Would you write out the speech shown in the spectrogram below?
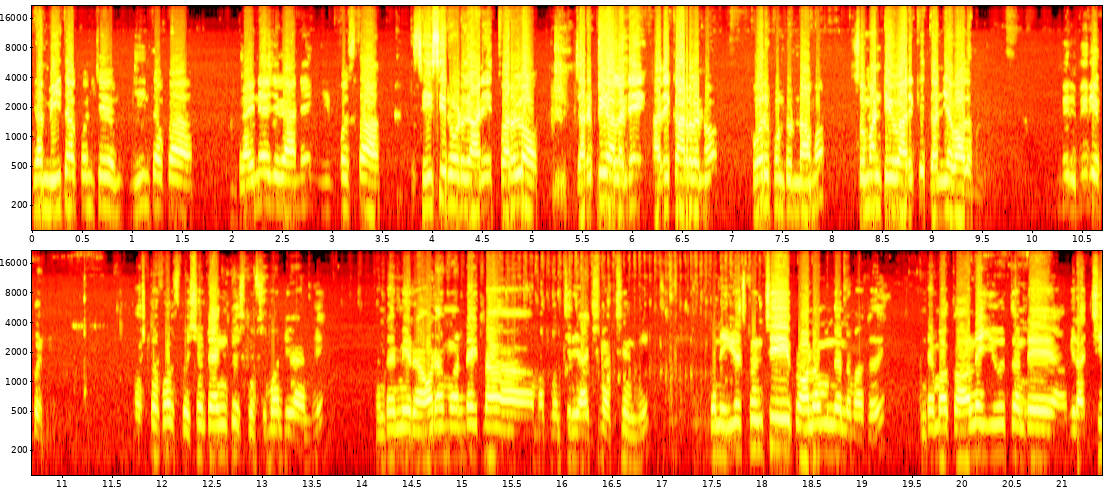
ఇక మిగతా కొంచెం ఇంత ఒక డ్రైనేజ్ కానీ ఇంకొస్త సీసీ రోడ్ కానీ త్వరలో జరిపించాలని అధికారులను కోరుకుంటున్నాము. సుమన్ టీవీ వారికి ధన్యవాదములు. మీరు మీరు చెప్పండి. First of all special thanks Suman TV అండి. అంటే మీరు రావడం వల్ల ఇట్లా మాకు మంచి రియాక్షన్ వచ్చింది. కొన్ని ఇయర్స్ నుంచి ప్రాబ్లం ఉందండి మాకు అది. అంటే మాకు ఆన్లైన్ యూత్ అంటే వీళ్ళు వచ్చి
